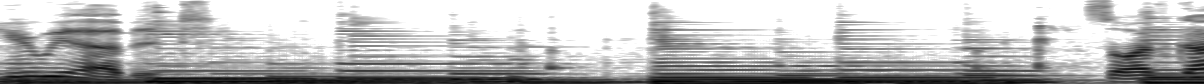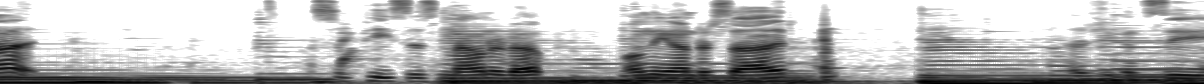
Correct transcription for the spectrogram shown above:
here we have it. So I've got some pieces mounted up on the underside. As you can see,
